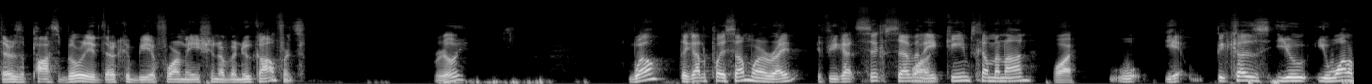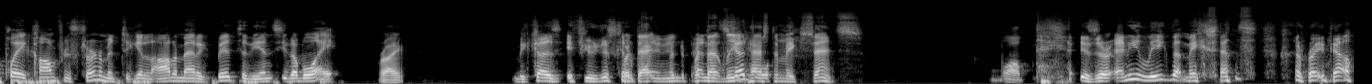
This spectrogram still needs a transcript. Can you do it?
there's a possibility that there could be a formation of a new conference. Really? Well, they got to play somewhere, right? If you got six, seven, Why? eight teams coming on, Why? well, yeah, because you you want to play a conference tournament to get an automatic bid to the NCAA. Right. Because if you're just going to play an but, but independent that league schedule, has to make sense. Well, is there any league that makes sense right now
